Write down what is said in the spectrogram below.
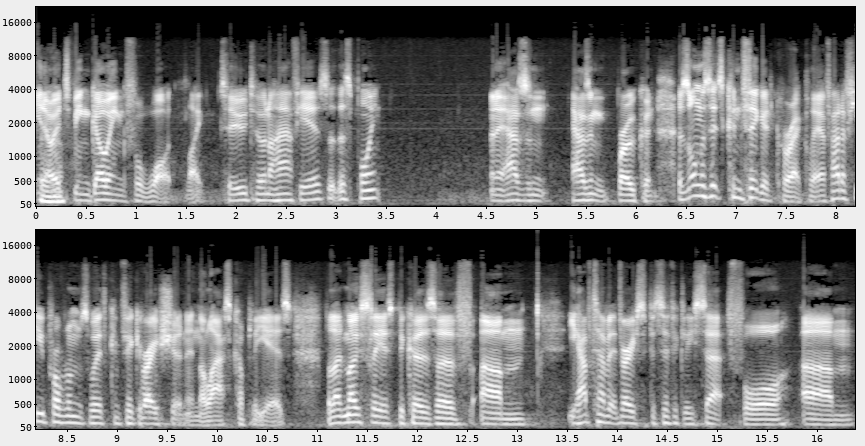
You know, fair it's been going for what, like two, two and a half years at this point, and it hasn't hasn't broken. As long as it's configured correctly. I've had a few problems with configuration in the last couple of years, but that mostly is because of um, you have to have it very specifically set for um,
